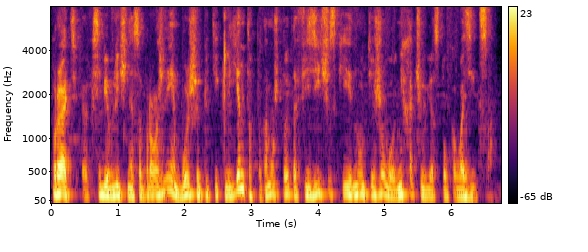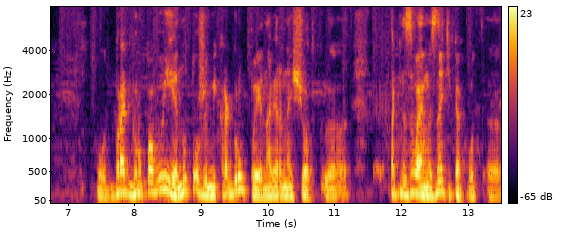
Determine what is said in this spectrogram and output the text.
брать к себе в личное сопровождение больше пяти клиентов, потому что это физически, ну, тяжело. Не хочу я столько возиться. Вот. Брать групповые, ну, тоже микрогруппы, наверное, еще так называемый, знаете, как вот э,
